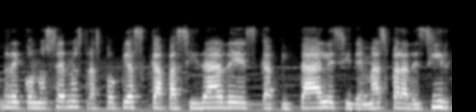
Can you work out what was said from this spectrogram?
reconocer nuestras propias capacidades, capitales y demás para decir,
